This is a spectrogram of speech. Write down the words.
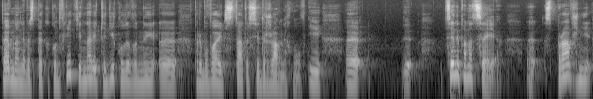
певна небезпека конфліктів навіть тоді, коли вони перебувають в статусі державних мов. І е, е, це не панацея. Е, Справжні,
